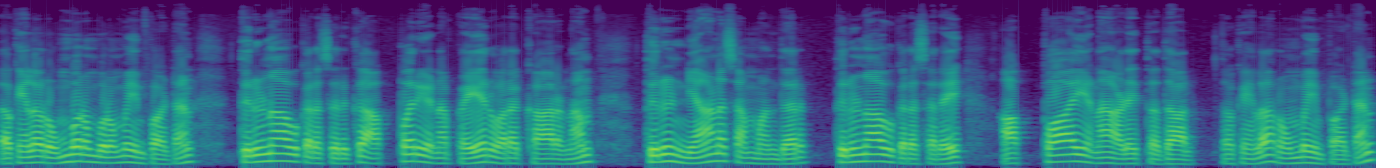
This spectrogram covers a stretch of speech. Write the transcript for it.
ஓகேங்களா ரொம்ப ரொம்ப ரொம்ப இம்பார்ட்டன்ட் திருநாவுக்கரசருக்கு அப்பர் என பெயர் வர காரணம் திரு ஞான சம்பந்தர் திருநாவுக்கரசரை அப்பா என அழைத்ததால். ஓகேங்களா ரொம்ப இம்பார்ட்டன்ட்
